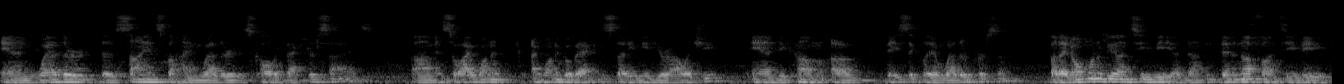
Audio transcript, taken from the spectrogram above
and weather, the science behind weather is called a vector science. Um, and so I want to I want to go back and study meteorology and become a, basically a weather person but I don't want to be on TV. I've not been enough on TV.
